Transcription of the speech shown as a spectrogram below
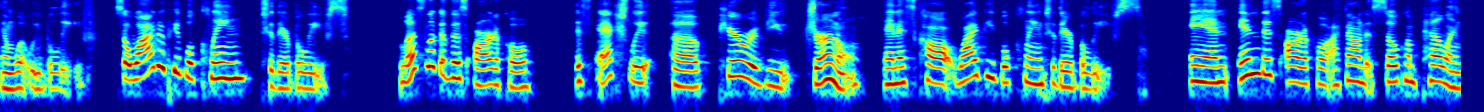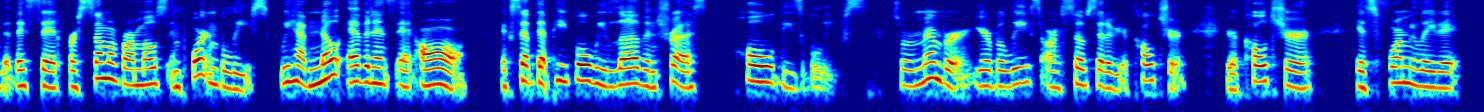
and what we believe. So, why do people cling to their beliefs? Let's look at this article. It's actually a peer reviewed journal, and it's called Why People Cling to Their Beliefs. And in this article, I found it so compelling that they said for some of our most important beliefs, we have no evidence at all, except that people we love and trust hold these beliefs. So remember, your beliefs are a subset of your culture. Your culture is formulated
